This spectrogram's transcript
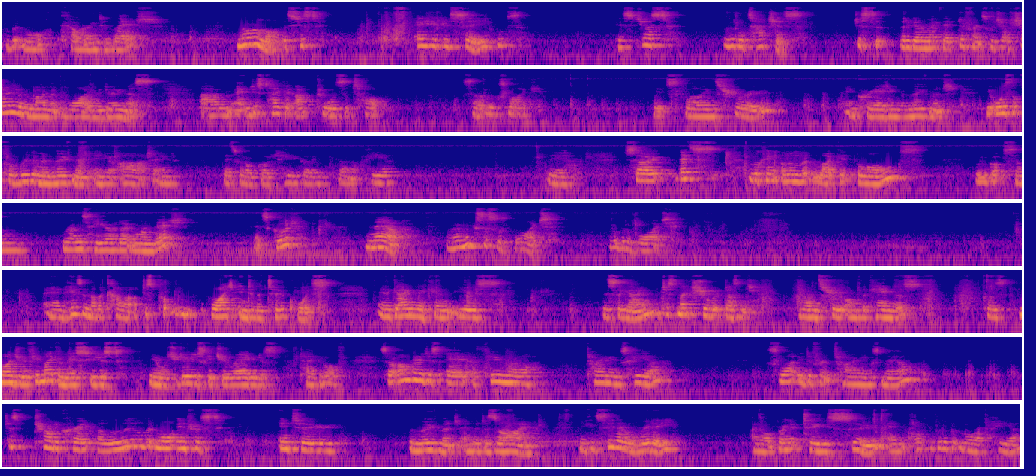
a bit more colouring to that. Not a lot, it's just, as you can see, whoops, it's just little touches just that are going to make that difference, which I'll show you in a moment why we're doing this. Um, and just take it up towards the top so it looks like it's flowing through and creating the movement. You always look for rhythm and movement in your art and that's what I've got here, going, going up here. There. So that's looking a little bit like it belongs. We've got some runs here, I don't mind that. That's good. Now, I'm going to mix this with white, a little bit of white. And here's another colour. I've just put white into the turquoise. And again, we can use this again. Just make sure it doesn't run through onto the canvas. Because, mind you, if you make a mess, you just, you know what you do, just get your rag and just take it off. So I'm going to just add a few more tonings here. Slightly different tonings now. Just trying to create a little bit more interest into the movement and the design. You can see that already, and I'll bring it to you soon, and I'll put a little bit more up here.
